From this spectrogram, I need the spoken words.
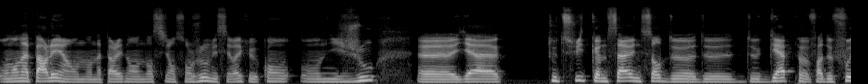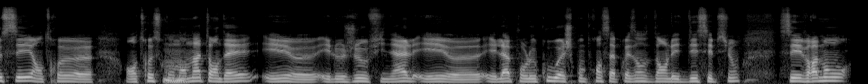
on en a parlé, hein, on en a parlé dans, dans Silence on joue, mais c'est vrai que quand on y joue, il y a tout de suite comme ça une sorte de, de, de gap, enfin de fossé entre, euh, entre ce qu'on Mhm. en attendait et, euh, et le jeu au final. Et, euh, et là, pour le coup, ouais, je comprends sa présence dans les déceptions. C'est vraiment.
